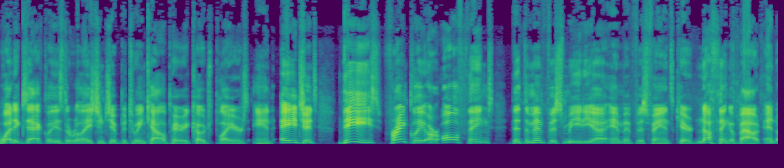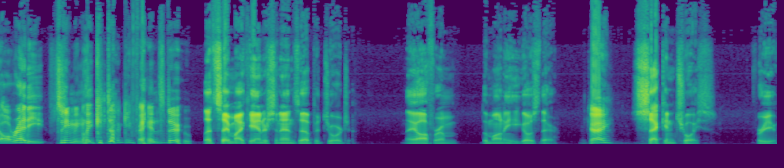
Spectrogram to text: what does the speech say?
what exactly is the relationship between Calipari coach players and agents? These, frankly, are all things that the Memphis media and Memphis fans cared nothing about and already, seemingly, Kentucky fans do. Let's say Mike Anderson ends up at Georgia. They offer him the money. He goes there. Okay. Second choice for you.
